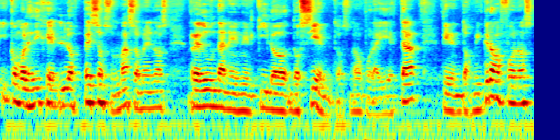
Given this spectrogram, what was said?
Y como les dije, los pesos más o menos redundan en el kilo 200, ¿no? Por ahí está. Tienen dos micrófonos,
